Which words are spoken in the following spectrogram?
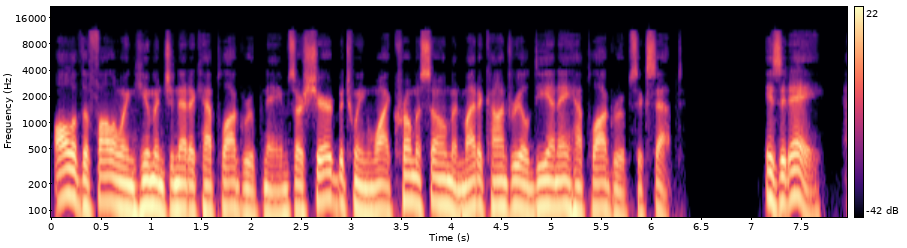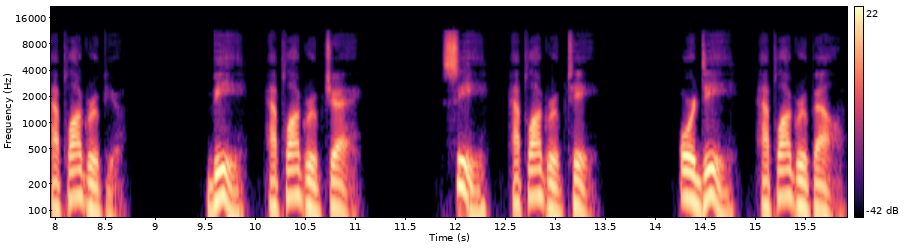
All of the following human genetic haplogroup names are shared between Y chromosome and mitochondrial DNA haplogroups except is it A, haplogroup U? B, haplogroup J? C, haplogroup T? Or D, haplogroup L?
